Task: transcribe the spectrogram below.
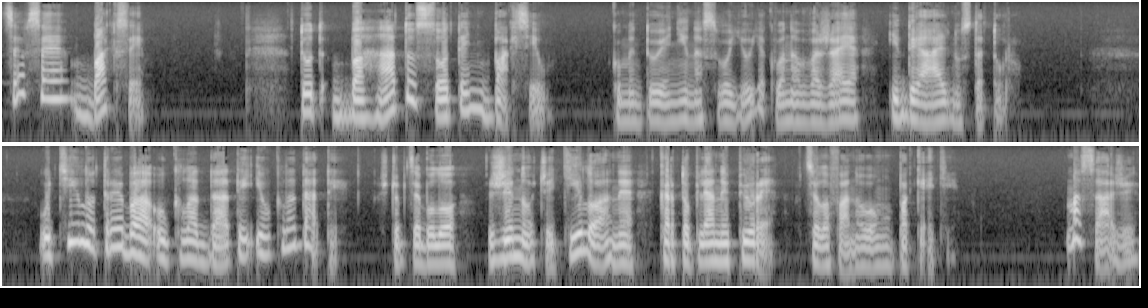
Це все бакси. Тут багато сотень баксів, коментує Ніна свою, як вона вважає, ідеальну статуру. У тіло треба укладати і вкладати, щоб це було жіноче тіло, а не картопляне пюре в целофановому пакеті. Масажі,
